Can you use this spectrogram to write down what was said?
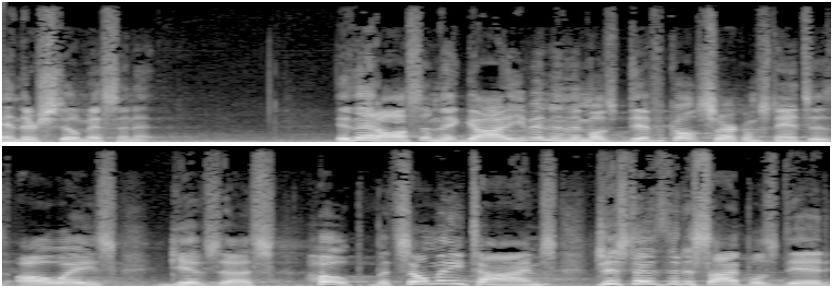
and they're still missing it. Isn't that awesome that God, even in the most difficult circumstances, always gives us hope? But so many times, just as the disciples did,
